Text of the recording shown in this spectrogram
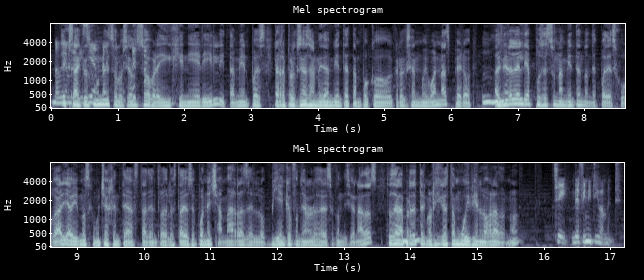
Noviembre, exacto, diciembre. es una solución sobre ingenieril y también pues las reproducciones al medio ambiente tampoco creo que sean muy buenas, pero uh -huh. al final del día pues es un ambiente en donde puedes jugar. Ya vimos que mucha gente hasta dentro del estadio se pone chamarras de lo bien que funcionan los aires acondicionados. Entonces la parte uh -huh. tecnológica está muy bien logrado, ¿no? Sí, definitivamente.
